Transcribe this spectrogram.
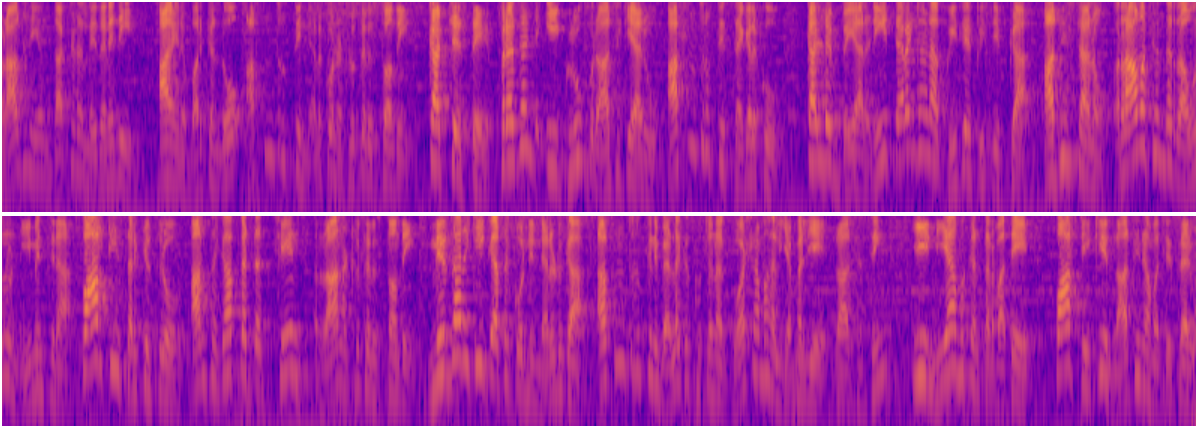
ప్రాధాన్యం దక్కడం లేదనేది ఆయన వర్గంలో అసంతృప్తి నెలకొన్నట్లు తెలుస్తోంది. కట్ చేస్తే ప్రజెంట్ ఈ గ్రూప్ రాజకీయాలు అసంతృప్తి సెగలకు కళ్ళెం వేయాలని తెలంగాణ బీజేపీ చీఫ్గా అధిష్టానం రామచంద్రరావును నియమించిన పార్టీ సర్కిల్స్లో అంతగా పెద్ద చేంజ్ రానట్లు తెలుస్తోంది. నిజానికి గత కొన్ని నెలలుగా అసంతృప్తిని వెళ్ళగక్కుతున్న గోషామహల్ ఎమ్మెల్యే రాజాసింగ్ ఈ నియామకం తర్వాతే పార్టీకి రాజీనామా చేశారు.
